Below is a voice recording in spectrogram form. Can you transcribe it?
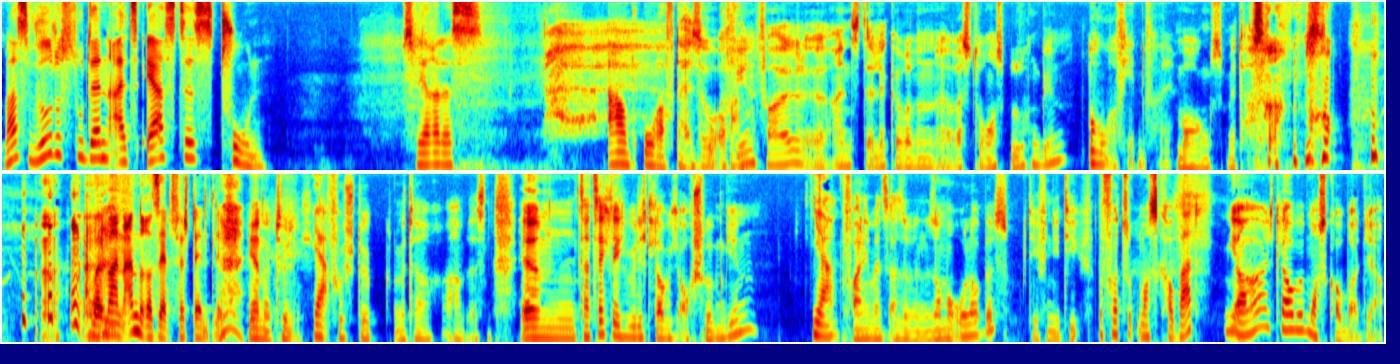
was würdest du denn als erstes tun? Was wäre das A und O auf deinem Also Programm? auf jeden Fall äh, eins der leckeren äh, Restaurants besuchen gehen. Oh, auf jeden Fall. Morgens, mittags, abends. Aber immer ein anderes, selbstverständlich. ja, natürlich. Ja. Frühstück, Mittag, Abendessen. Ähm, tatsächlich würde ich, glaube ich, auch schwimmen gehen. Ja, Vor allem, wenn es also ein Sommerurlaub ist. Definitiv. bevorzugt Moskau-Bad. Ja, ich glaube Moskau-Bad, ja.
